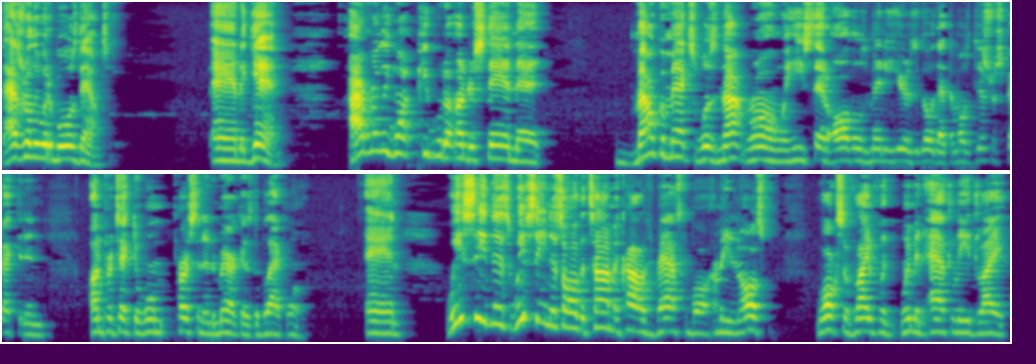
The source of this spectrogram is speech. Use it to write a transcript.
That's really what it boils down to. And again, I really want people to understand that Malcolm X was not wrong when he said all those many years ago that the most disrespected and unprotected woman, person in America is the black woman. And we see this, we've seen this all the time in college basketball. I mean, in all walks of life with women athletes like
